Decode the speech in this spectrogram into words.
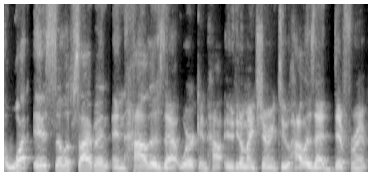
what is psilocybin and how does that work? And how, if you don't mind sharing too, how is that different?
